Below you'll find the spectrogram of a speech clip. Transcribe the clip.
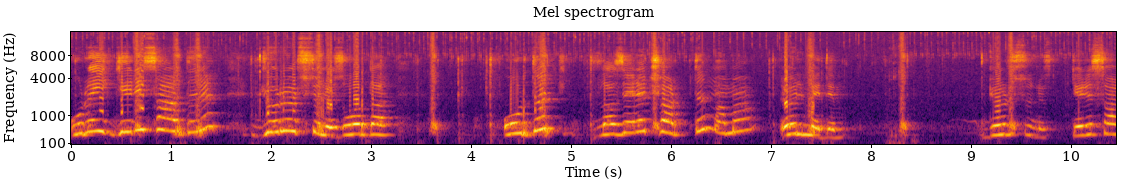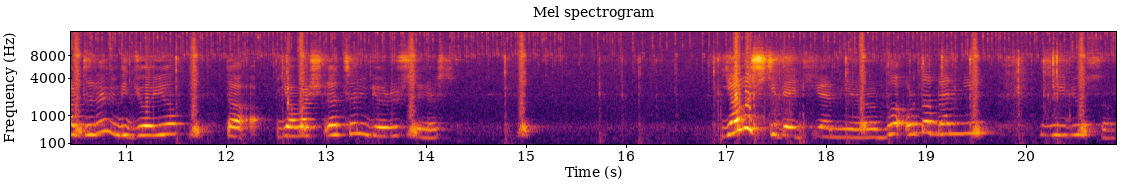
orayı geri sardırın görürsünüz orada orada lazere çarptım ama ölmedim. Görürsünüz. Geri sardırın videoyu da yavaşlatın görürsünüz. Yavaş gideceğim ya. Bu orada ben niye hızlı gidiyorsam.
